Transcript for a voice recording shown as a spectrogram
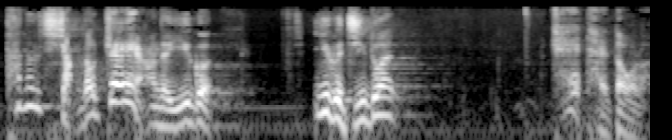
他能想到这样的一个一个极端，这太逗了。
